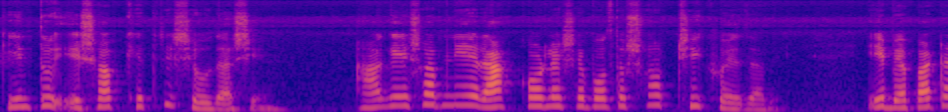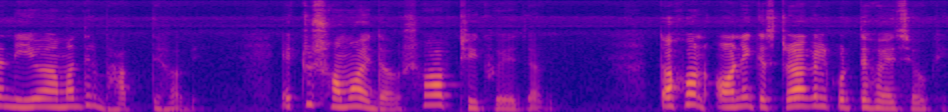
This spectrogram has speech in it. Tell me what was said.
কিন্তু এসব ক্ষেত্রে সে উদাসীন। আগে এসব নিয়ে রাগ করলে সে বলতো, সব ঠিক হয়ে যাবে। এ ব্যাপারটা নিয়েও আমাদের ভাবতে হবে। একটু সময় দাও, সব ঠিক হয়ে যাবে। তখন অনেক স্ট্রাগল করতে হয়েছে ওকে।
